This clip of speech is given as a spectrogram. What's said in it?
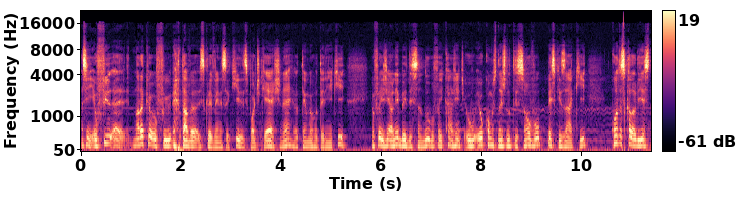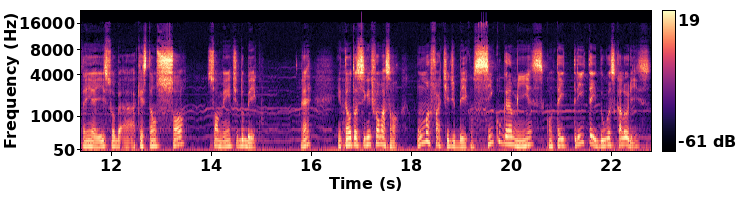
Assim, eu fui. É, na hora que eu fui. Eu tava escrevendo isso aqui, desse podcast, né? Eu tenho meu roteirinho aqui. Eu falei, gente, eu lembrei desse sanduba, eu falei, cara, gente, eu, eu como estudante de nutrição, eu vou pesquisar aqui quantas calorias tem aí sobre a questão só, somente do bacon, né? Então eu a seguinte informação, ó, uma fatia de bacon, 5 graminhas, contém 32 calorias.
